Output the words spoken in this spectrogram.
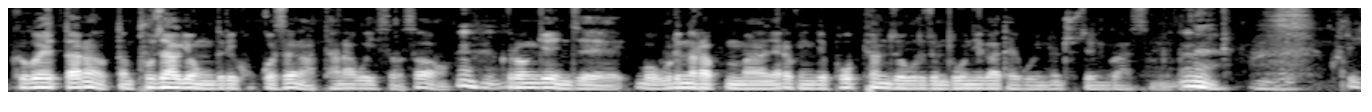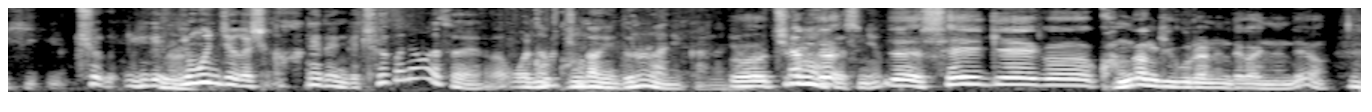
그거에 따른 어떤 부작용들이 곳곳에 나타나고 있어서 으흠. 그런 게 이제 뭐 우리나라뿐만 아니라 굉장히 보편적으로 좀 논의가 되고 있는 주제인 것 같습니다. 네. 최 이게 네. 이 문제가 심각하게 된 게 최근에 와서예요. 워낙 그렇죠. 관광이 늘어나니까요. 어, 지금 이제, 이제, 세계 그 관광 기구라는 데가 있는데요. 네.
